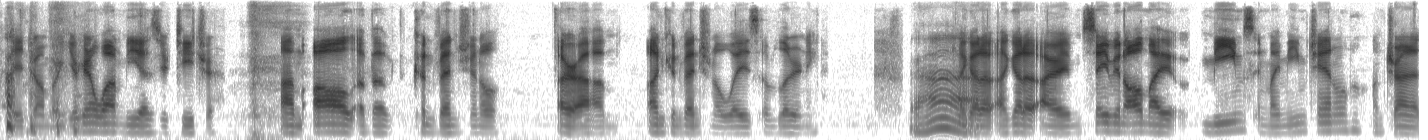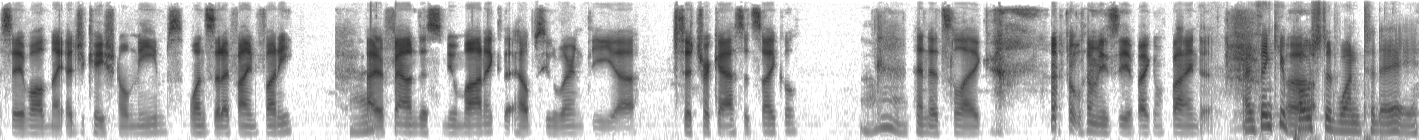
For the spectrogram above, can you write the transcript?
Hey, John Mark, you're gonna want me as your teacher. I'm all about conventional or um unconventional ways of learning. Ah, I gotta, I gotta, I'm saving all my memes in my meme channel. I'm trying to save all my educational memes, ones that I find funny. okay. I found this mnemonic that helps you learn the uh, citric acid cycle, Ah. and it's like, let me see if I can find it. I think you Uh, posted one today.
